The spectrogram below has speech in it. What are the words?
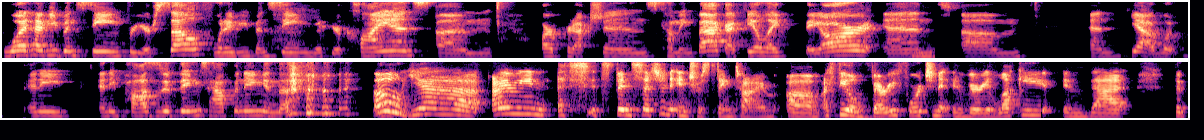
what have you been seeing for yourself? What have you been seeing with your clients? Um, are productions coming back? I feel like they are, and um, and yeah, what any any positive things happening in the? oh yeah, I mean it's it's been such an interesting time. Um, I feel very fortunate and very lucky in that the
